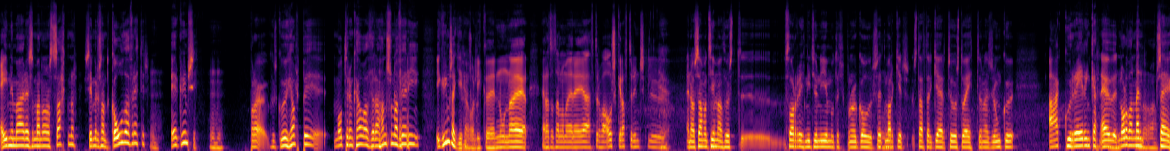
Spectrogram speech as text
eini maður sem hann annars saknar sem eru samt góða fréttir Mm. er Grímsi mm bara, þú veist, Guð hjálpi móturinn káa þegar hann svona fer í, í Grímsakýri Já, og líka þeir núna er, er hægt að tala um að þeir eiga eftir að fá áskir aftur inn skilur en á saman tíma, þú veist uh, Þorri, 99 mútil, búin að vera góður Sveit Mm. Margir, startar í gerð 2001 þannig að þessi ungu akureyringar, eða Mm. norðanmenn Já. segi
